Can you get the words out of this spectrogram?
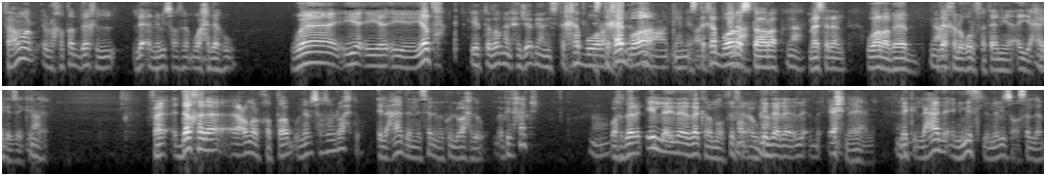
فعمر بن الخطاب داخل لقى النبي صلى الله عليه وسلم وحده ويضحك هي ابتدرنا الحجاب يعني استخبوا ورا استخبوا حاجة؟ آه يعني استخبوا ورا نعم. ستارة نعم مثلا ورا باب نعم. دخلوا غرفة تانية أي حاجة أي. زي كده نعم. فدخل عمر الخطاب والنبي صلى الله عليه وسلم لوحده. العادة إن الإنسان لما يكون لوحده ما بيضحكش. آه. واخد بالك؟ إلا إذا ذكر موقفا أو نعم. كده لا لا إحنا يعني. لكن العادة إن مثل النبي صلى الله عليه وسلم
